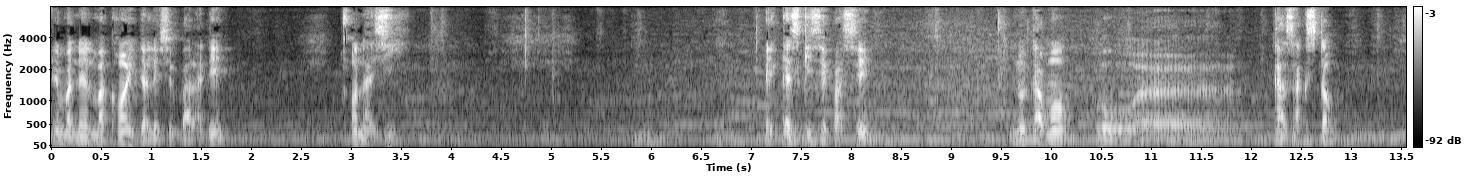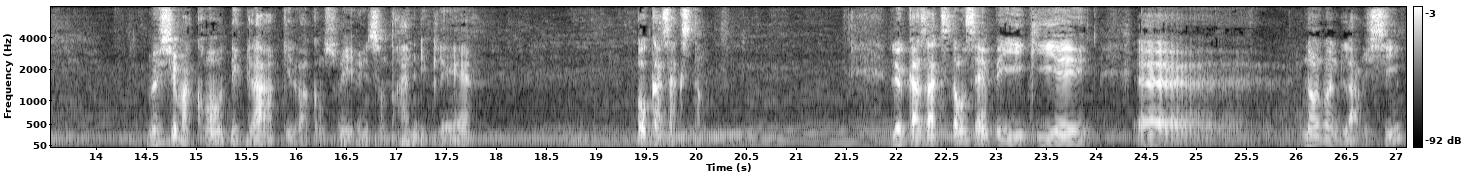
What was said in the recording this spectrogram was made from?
Emmanuel Macron est allé se balader en Asie. Et qu'est-ce qui s'est passé? Notamment au euh, Kazakhstan. Monsieur Macron déclare qu'il va construire une centrale nucléaire au Kazakhstan. Le Kazakhstan, c'est un pays qui est euh, non loin de la Russie,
